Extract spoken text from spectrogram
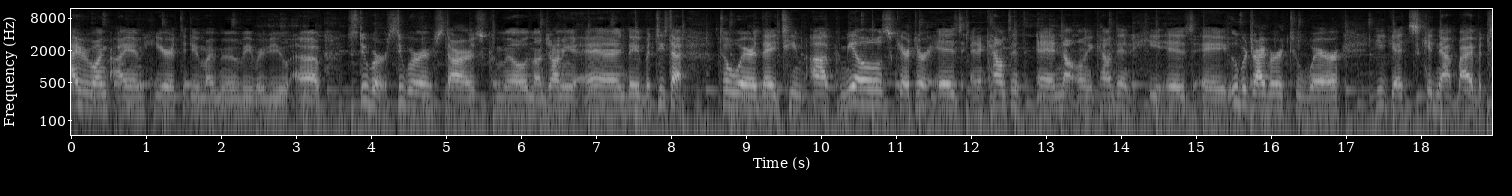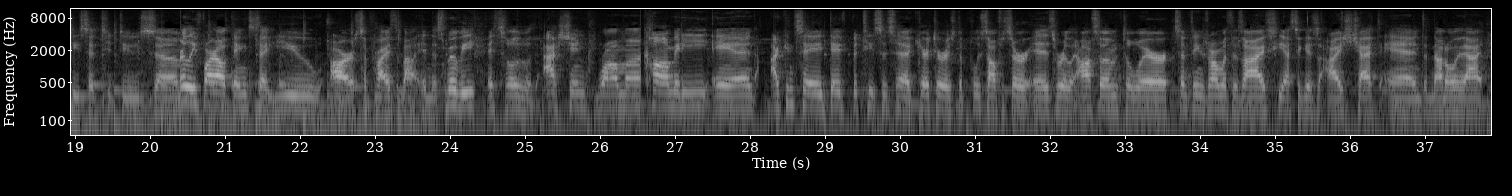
Hi everyone, I am here to do my movie review of Stuber. Stuber stars Kumail Nanjiani and Dave Batista to where they team up. Kumail's character is an accountant and not only accountant, he is a Uber driver to where he gets kidnapped by Batista to do some really far out things that you are surprised about in this movie. It's filled with action, drama, comedy, and I can say Dave Batista's uh, character as the police officer is really awesome to where something's wrong with his eyes. He has to get his eyes checked and not only that,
